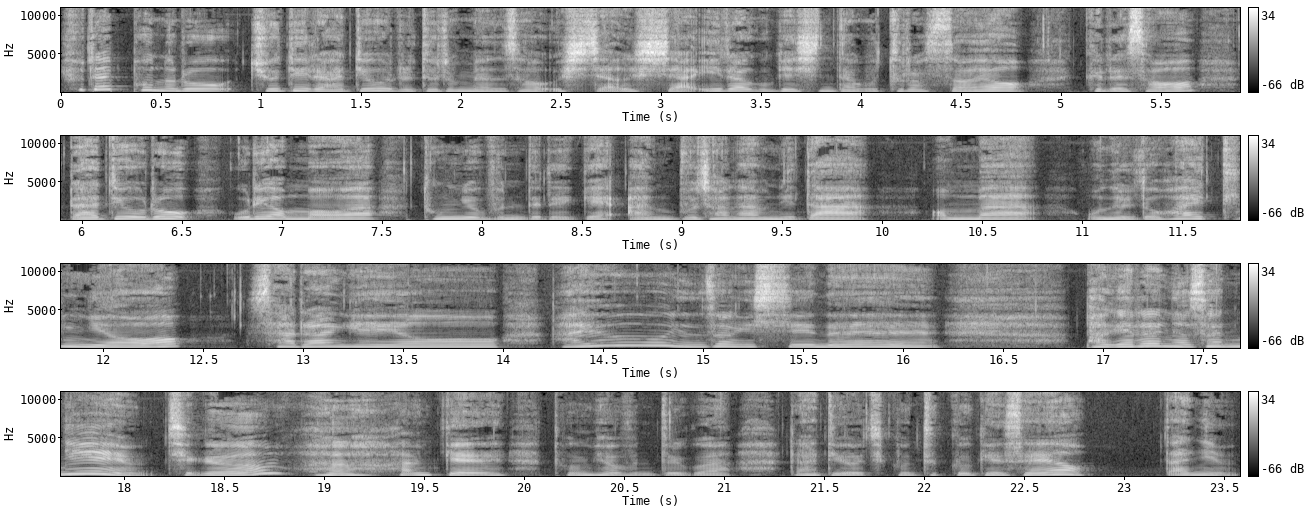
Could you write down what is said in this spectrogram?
휴대폰으로 주디 라디오를 들으면서 으쌰으쌰 일하고 계신다고 들었어요. 그래서 라디오로 우리 엄마와 동료분들에게 안부 전합니다. 엄마, 오늘도 화이팅요. 사랑해요. 아유, 윤성희 씨, 네. 박예란 여사님, 지금 함께 동료분들과 라디오 지금 듣고 계세요? 따님,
